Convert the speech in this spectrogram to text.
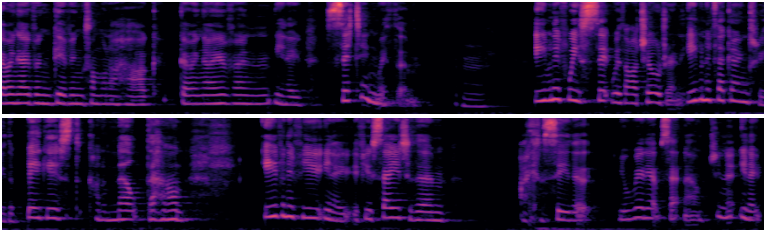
going over and giving someone a hug, going over and, you know, sitting with them. Mm. Even if we sit with our children, even if they're going through the biggest kind of meltdown, even if you, you know, if you say to them, I can see that you're really upset now. Do you know, you know,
